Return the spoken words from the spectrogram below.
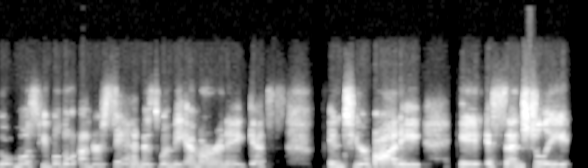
What most people don't understand is when the mrna gets into your body, it essentially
